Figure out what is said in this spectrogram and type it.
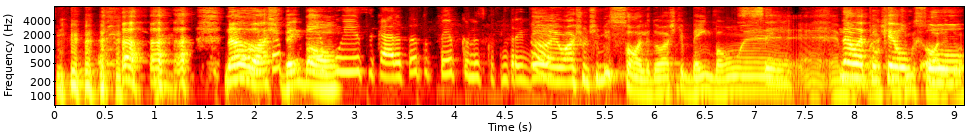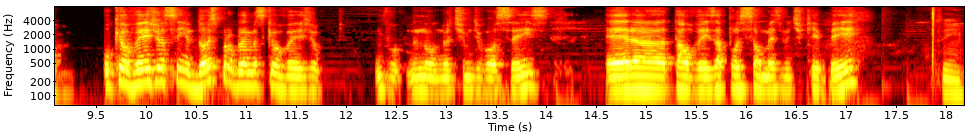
não, eu acho bem bom. isso, cara. Tanto tempo que eu não escuto um trem desse. Não, eu acho um time sólido. Eu acho que bem bom é. Sim. é, é não, é porque um o, o, o que eu vejo, assim, dois problemas que eu vejo no, no time de vocês era talvez a posição mesmo de QB. Sim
